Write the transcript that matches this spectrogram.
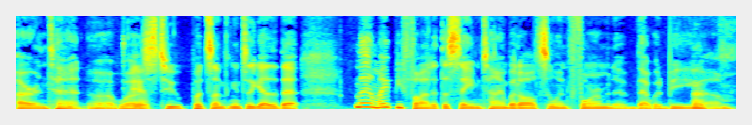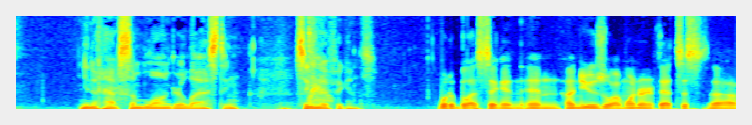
our intent uh, was yeah. to put something together that man, might be fun at the same time, but also informative. That would be, um, you know, have some longer lasting significance what a blessing and, and unusual. I'm wondering if that's a uh,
